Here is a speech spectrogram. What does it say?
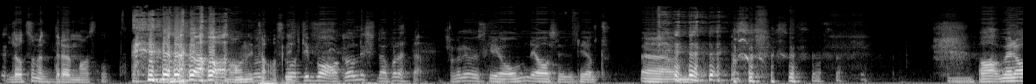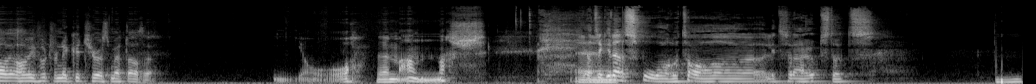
Låter som ett drömavsnitt. Vanligt avsnitt. Gå tillbaka och lyssna på detta. Så kan du skriva om det avsnittet helt. Um. ja, men har, har vi fortfarande Couture som etta alltså? Ja, vem annars? Jag tycker den är svår att ta lite sådär uppstuds. Mm.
